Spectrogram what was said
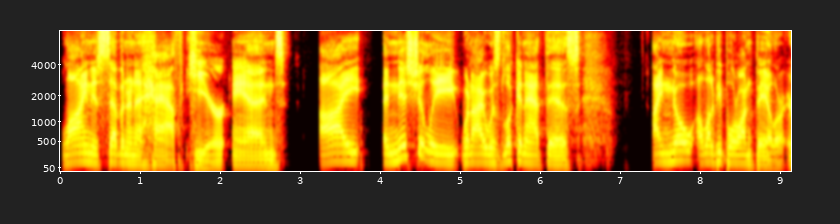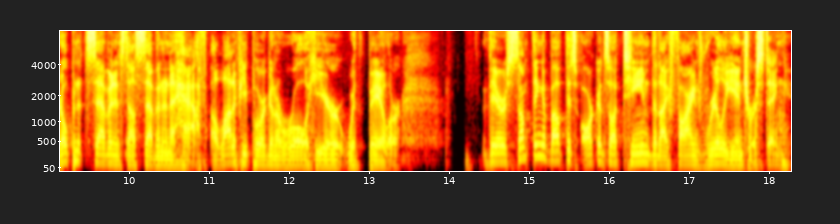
Line is seven and a half here. And I initially, when I was looking at this, I know a lot of people are on Baylor. It opened at seven, it's now seven and a half. A lot of people are going to roll here with Baylor. There's something about this Arkansas team that I find really interesting.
